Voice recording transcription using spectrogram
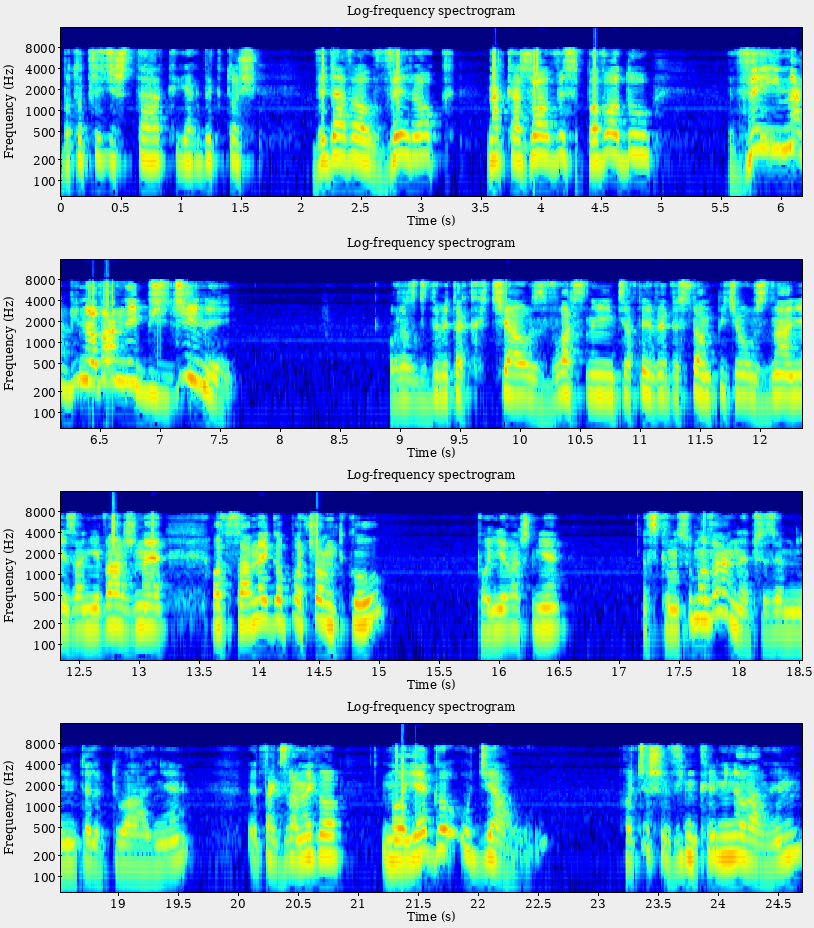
Bo to przecież tak, jakby ktoś wydawał wyrok nakazowy z powodu wyimaginowanej bździny oraz gdyby tak chciał z własnej inicjatywy wystąpić o uznanie za nieważne od samego początku, ponieważ nie skonsumowane przeze mnie intelektualnie, tak zwanego mojego udziału, chociaż w inkryminowanym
